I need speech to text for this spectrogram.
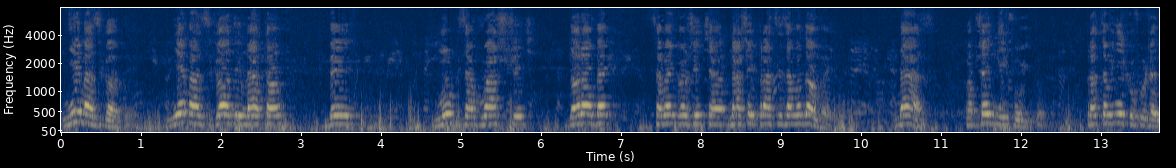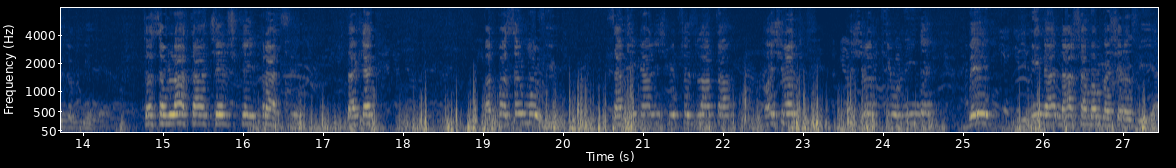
nie ma zgody. Nie ma zgody na to, by mógł zawłaszczyć dorobek całego życia naszej pracy zawodowej. Nas, poprzednich wójtów, pracowników Urzędu Gminy. To są lata ciężkiej pracy. Tak jak pan poseł mówił, zabiegaliśmy przez lata o środki, o środki unijne, by gmina nasza mogła się rozwijać.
